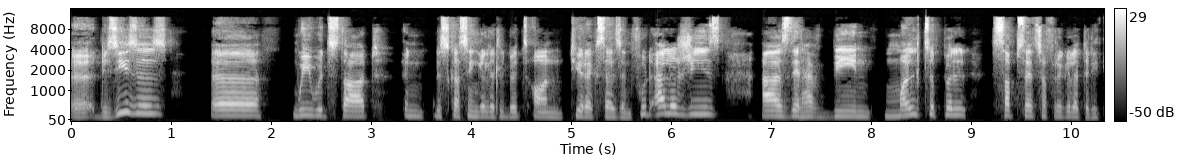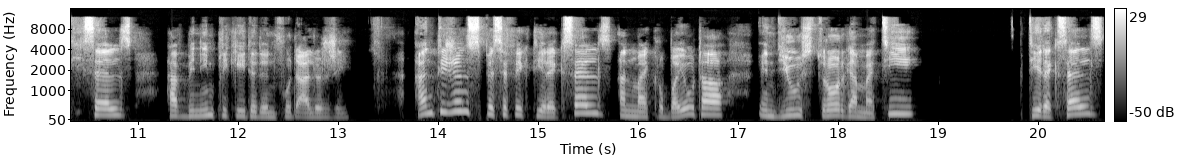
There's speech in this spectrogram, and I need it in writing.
uh, diseases, uh, we would start in discussing a little bit on Treg cells and food allergies, as there have been multiple subsets of regulatory T cells have been implicated in food allergy. Antigen-specific Treg cells and microbiota induce TROR gamma T Treg cells,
